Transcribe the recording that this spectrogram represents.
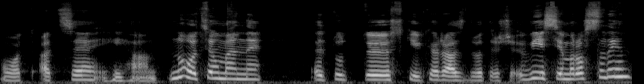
От, а це гігант. Ну, оце у мене е, тут е, скільки раз, два, три, вісім рослин.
